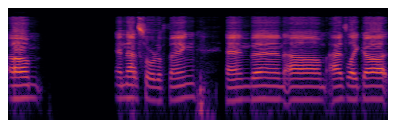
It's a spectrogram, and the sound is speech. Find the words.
Um, and that sort of thing. And then um, as I got,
